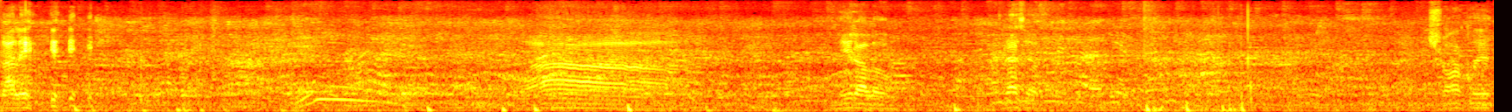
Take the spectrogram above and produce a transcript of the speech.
dale. wow. Míralo. Gracias. Chocolate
